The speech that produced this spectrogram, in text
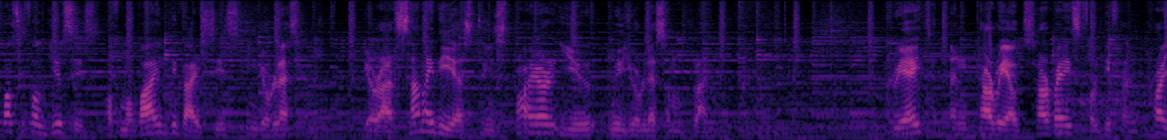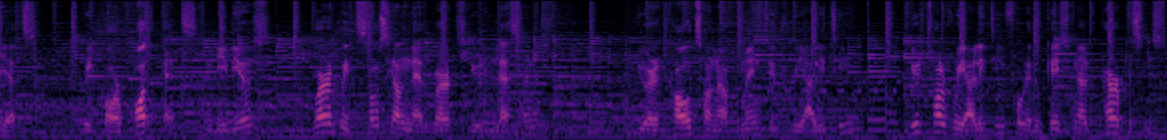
possible uses of mobile devices in your lesson. Here are some ideas to inspire you with your lesson plan create and carry out surveys for different projects, record podcasts and videos, work with social networks during lessons, QR codes on augmented reality, virtual reality for educational purposes.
